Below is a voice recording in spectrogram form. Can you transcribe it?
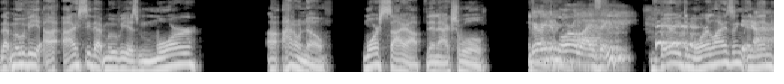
that movie, I, I, see that movie as more, uh, I don't know, more psyop than actual. Very demoralizing. Very demoralizing. yeah. And then,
